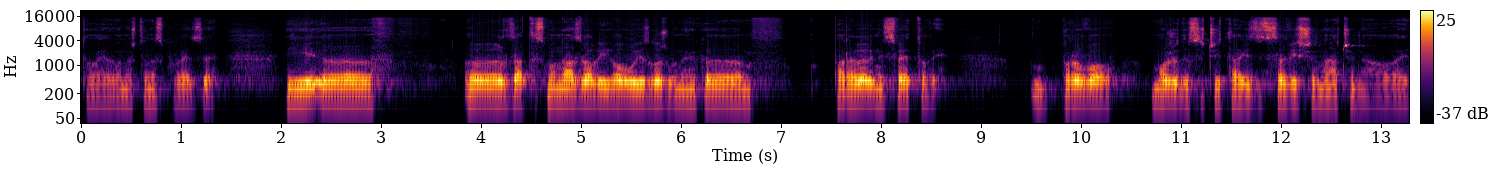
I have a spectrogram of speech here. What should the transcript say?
To je ono što nas povezuje. I uh, uh, zato smo nazvali ovu izložbu neka, uh, paralelni svetovi. Prvo, može da se čita iz, sa više načina. Ovaj,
